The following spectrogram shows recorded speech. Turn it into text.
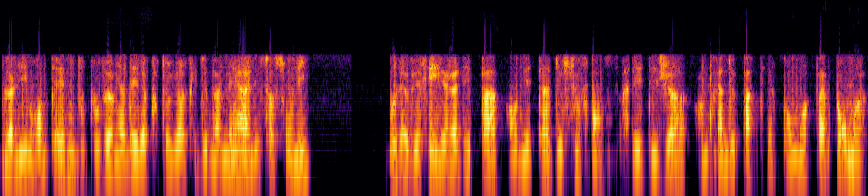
la Libre Antenne. Vous pouvez regarder la photographie de ma mère, elle est sur son lit. Vous la verrez, elle n'est pas en état de souffrance. Elle est déjà en train de partir pour moi, enfin pour moi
